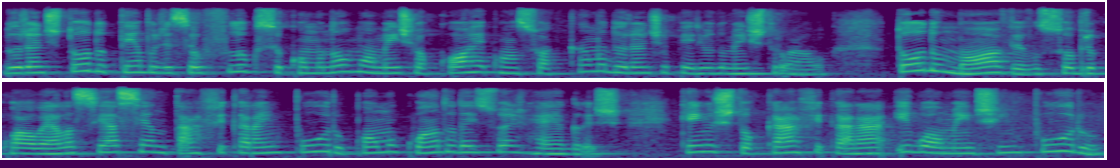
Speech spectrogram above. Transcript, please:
durante todo o tempo de seu fluxo, como normalmente ocorre com a sua cama durante o período menstrual. Todo móvel sobre o qual ela se assentar ficará impuro, como quando das suas regras. Quem os tocar ficará igualmente impuro,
